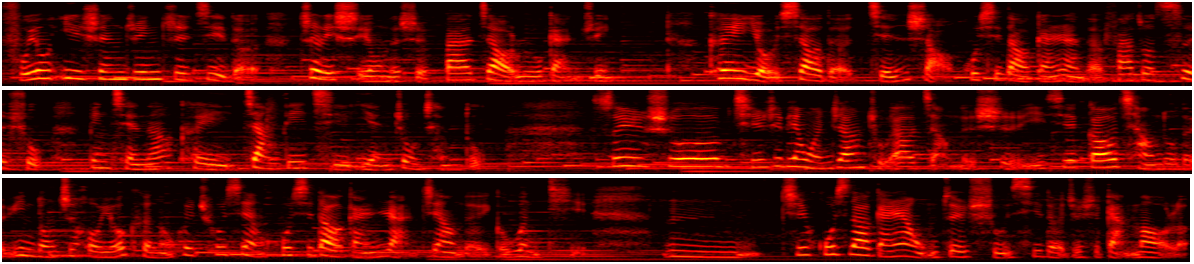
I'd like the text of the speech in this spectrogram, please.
服用益生菌制剂的，这里使用的是发酵乳杆菌，可以有效的减少呼吸道感染的发作次数，并且呢，可以降低其严重程度。所以说，其实这篇文章主要讲的是一些高强度的运动之后有可能会出现呼吸道感染这样的一个问题。嗯，其实呼吸道感染我们最熟悉的就是感冒了，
